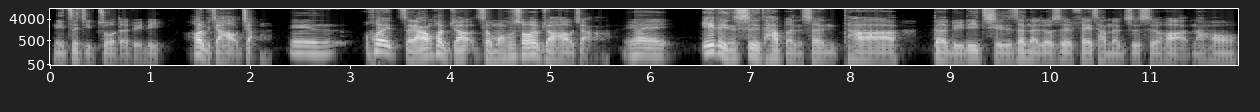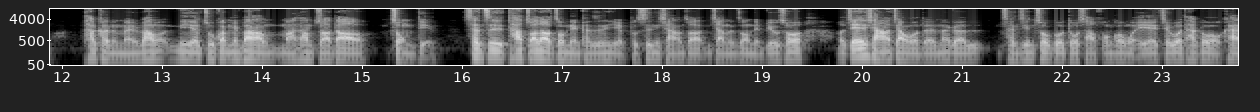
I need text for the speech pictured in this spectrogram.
你自己做的履历会比较好讲。嗯，会怎样会比较怎么说会比较好讲啊？因为一零四它本身它的履历其实真的就是非常的知识化，然后。他可能没办法，你的主管没办法马上抓到重点，甚至他抓到重点，可是也不是你想要抓讲的重点。比如说，我今天想要讲我的那个曾经做过多少丰功伟业，结果他跟我看，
